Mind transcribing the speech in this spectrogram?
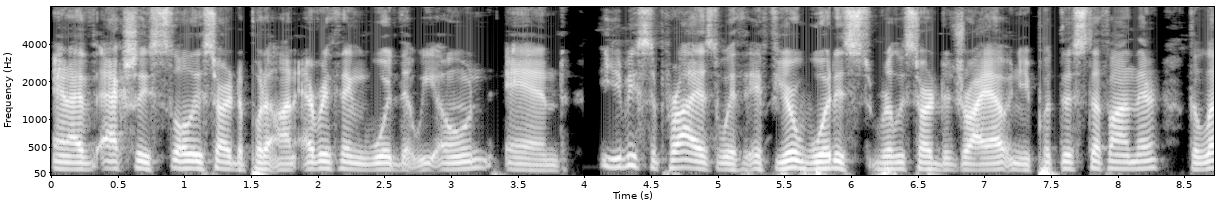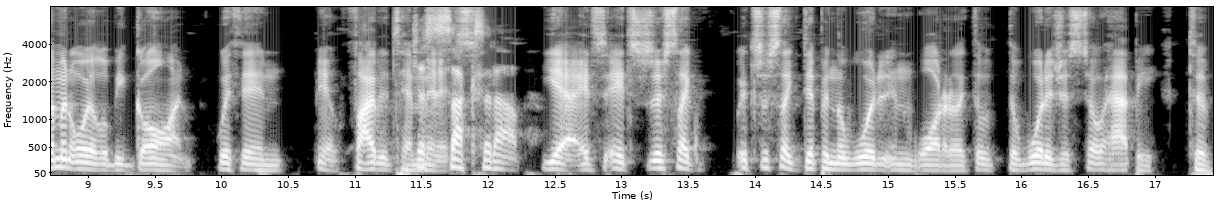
and i've actually slowly started to put it on everything wood that we own and you'd be surprised with if your wood is really starting to dry out and you put this stuff on there, the lemon oil will be gone within you know five to ten Just minutes. sucks it up. Yeah, it's it's just like it's just like dipping the wood in water. Like the the wood is just so happy to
